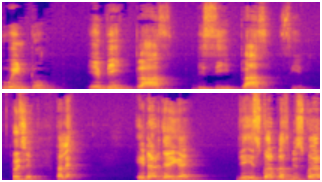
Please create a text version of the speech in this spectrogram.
two into A B plus BC plus C হয়েছে? তাহলে এটার জায়গায় যে square plus B square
